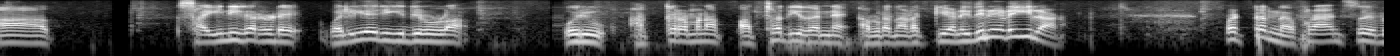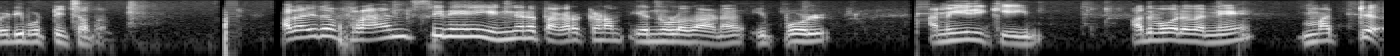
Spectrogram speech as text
ആ സൈനികരുടെ വലിയ രീതിയിലുള്ള ഒരു ആക്രമണ പദ്ധതി തന്നെ അവിടെ നടക്കുകയാണ്. ഇതിനിടയിലാണ് പെട്ടെന്ന് ഫ്രാൻസ് വെടിപൊട്ടിച്ചത്. അതായത് ഫ്രാൻസിനെ എങ്ങനെ തകർക്കണം എന്നുള്ളതാണ് ഇപ്പോൾ അമേരിക്കയും അതുപോലെ തന്നെ മറ്റ്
